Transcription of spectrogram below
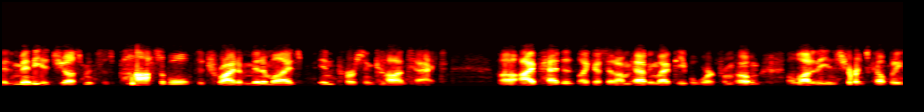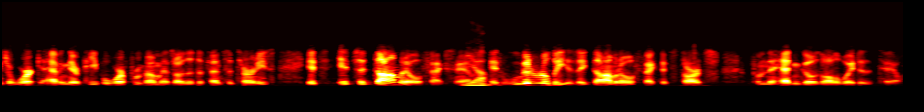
as many adjustments as possible to try to minimize in-person contact. Uh, I've had to, like I said, I'm having my people work from home. A lot of the insurance companies are work having their people work from home, as are the defense attorneys. It's it's a domino effect, Sam. Yeah. It literally is a domino effect that starts from the head and goes all the way to the tail.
